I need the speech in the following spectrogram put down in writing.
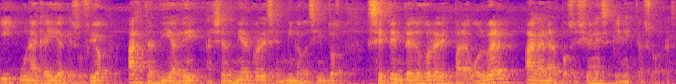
y una caída que sufrió hasta el día de ayer miércoles en 1972 dólares para volver a ganar posiciones en estas horas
